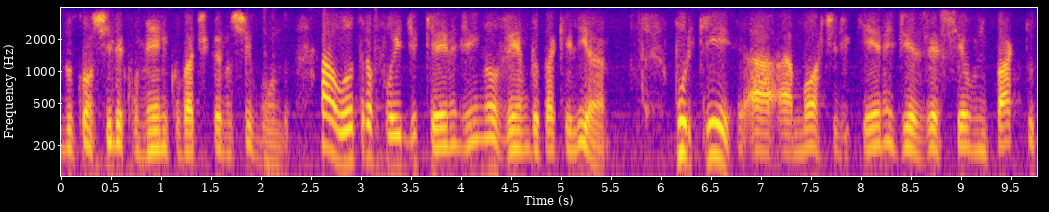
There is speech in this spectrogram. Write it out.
do Concílio Ecumênico Vaticano II. A outra foi de Kennedy em novembro daquele ano. Por que a, a morte de Kennedy exerceu um impacto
